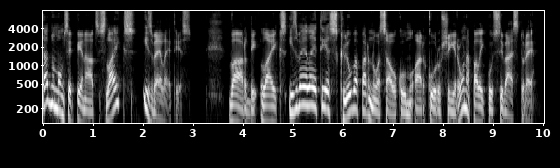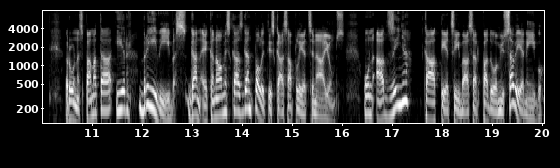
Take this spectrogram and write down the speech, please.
Tad nu mums ir pienācis laiks izvēlēties. Vārdi laiks izvēlēties kļuva par nosaukumu, ar kuru šī runa palikusi vēsturē. Runas pamatā ir brīvības, gan ekonomiskās, gan politiskās apliecinājums, un atziņa, kā attiecībās ar Padomju Savienību,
